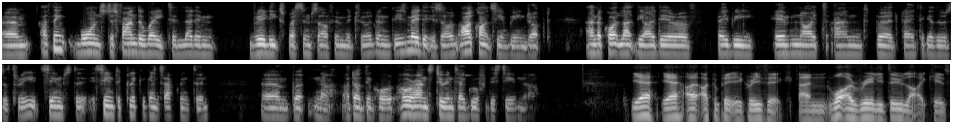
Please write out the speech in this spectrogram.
Um, I think Warne's just found a way to let him really express himself in midfield, and he's made it his own. I can't see him being dropped, and I quite like the idea of maybe him, Knight, and Bird playing together as a three. It seems to it seemed to click against Accrington, um, but no, I don't think Hourihane's too integral for this team now. Yeah, yeah, I, I, completely agree, Vic. And what I really do like is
